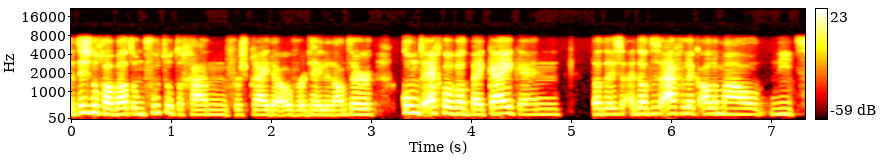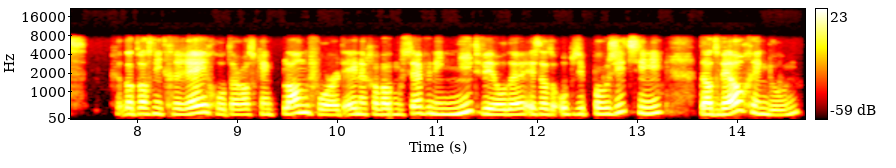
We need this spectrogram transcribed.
het is nogal wat om voedsel te gaan verspreiden over het hele land. Er komt echt wel wat bij kijken. En dat is, dat is eigenlijk allemaal niet. Dat was niet geregeld, er was geen plan voor. Het enige wat Museveni niet wilde, is dat de oppositie dat wel ging doen.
